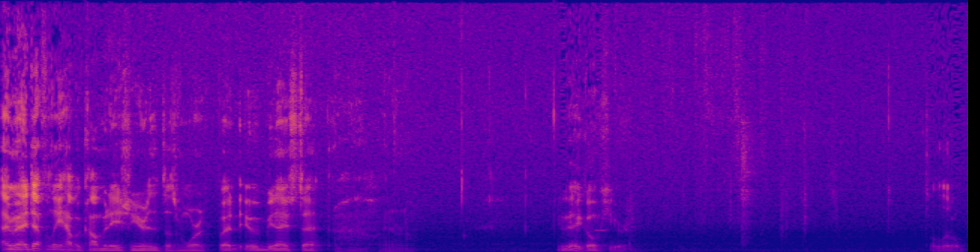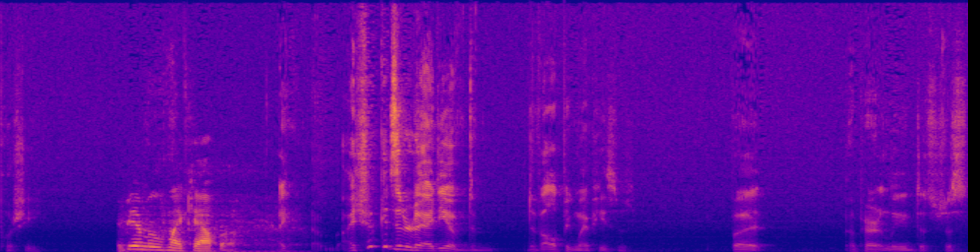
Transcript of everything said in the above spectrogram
I mean, I definitely have a combination here that doesn't work, but it would be nice to. Maybe I go here. It's a little pushy. Maybe I move my kappa. I I should consider the idea of de- developing my pieces, but apparently that's just.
